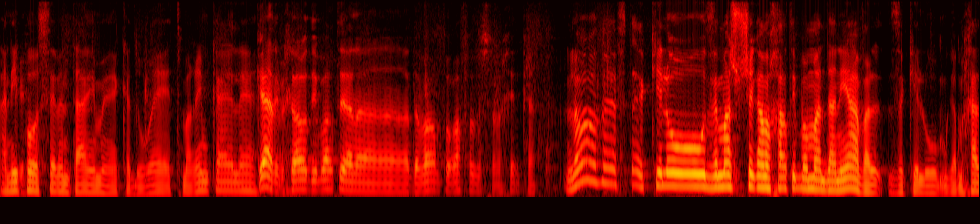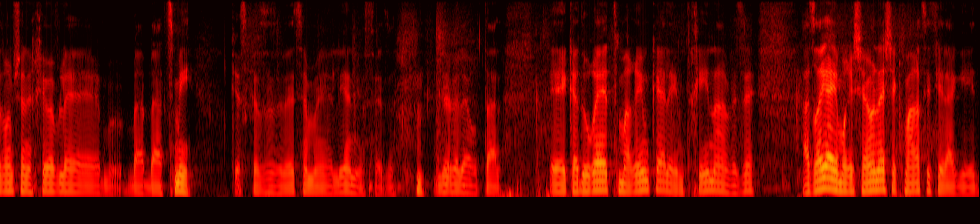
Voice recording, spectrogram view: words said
אני פה עושה בינתיים אה, כדורי תמרים כאלה. כן, אני בכלל לא דיברתי על הדבר המטורף הזה שאתה מכין כאן. לא, זה סת- כאילו, זה משהו שגם מכרתי במעדניה, אבל זה כאילו, גם אחד הדברים שאני הכי אוהב בעצמי. כס כזה, זה בעצם אה, לי אני עושה את זה, לי ולאורטל. אה, כדורי תמרים כאלה עם טחינה וזה. אז רגע, עם הרישיון נשק, מה רציתי להגיד?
